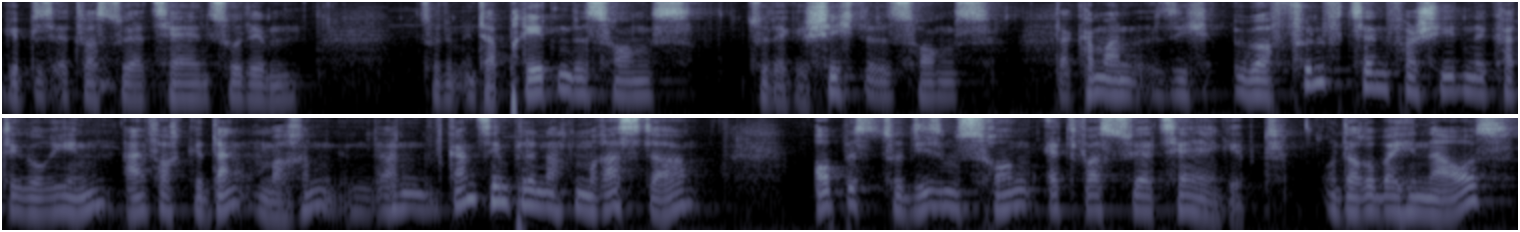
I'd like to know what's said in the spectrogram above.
gibt es etwas zu erzählen zu dem, zu dem Interpreten des Songs, zu der Geschichte des Songs. Da kann man sich über 15 verschiedene Kategorien einfach Gedanken machen, dann ganz simpel nach einem Raster, ob es zu diesem Song etwas zu erzählen gibt. Und darüber hinaus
